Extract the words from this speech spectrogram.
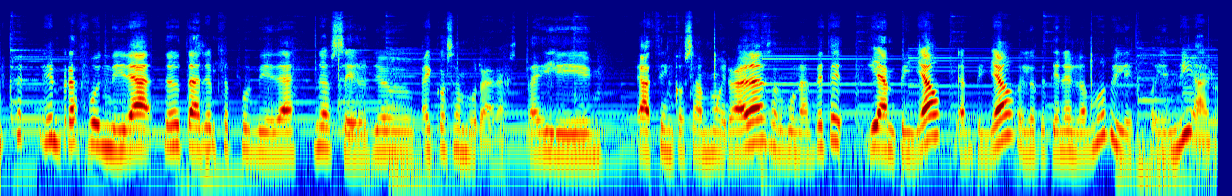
en profundidad, no tan en profundidad. No sé, yo hay cosas muy raras. Hacen cosas muy raras algunas veces y han pillado, han pillado, es lo que tienen los móviles hoy en día. Claro,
